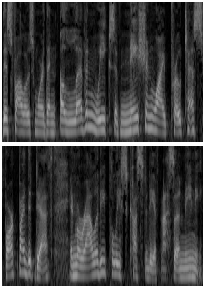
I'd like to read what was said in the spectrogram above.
This follows more than 11 weeks of nationwide protests sparked by the death in morality police custody of Mahsa Amini,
